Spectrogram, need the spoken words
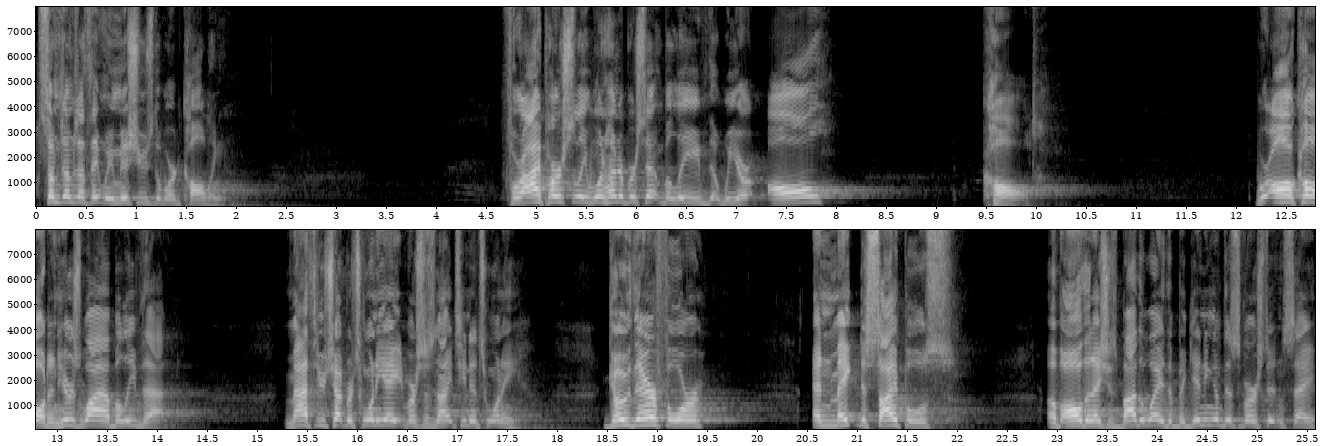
Sometimes I think we misuse the word calling. For I personally 100% believe that we are all called. We're all called, and here's why I believe that. Matthew chapter 28, verses 19 and 20. Go therefore and make disciples of all the nations. By the way, the beginning of this verse didn't say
